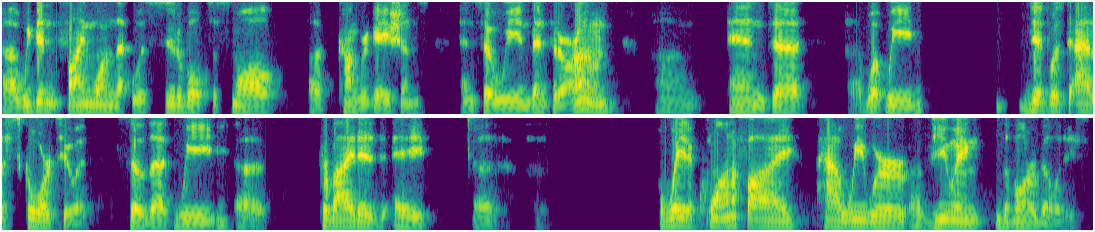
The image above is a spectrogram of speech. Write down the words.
uh, we didn't find one that was suitable to small uh, congregations. And so we invented our own. Um, and uh, uh, what we did was to add a score to it. so that we uh, provided a, uh, a way to quantify how we were uh, viewing the vulnerabilities,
